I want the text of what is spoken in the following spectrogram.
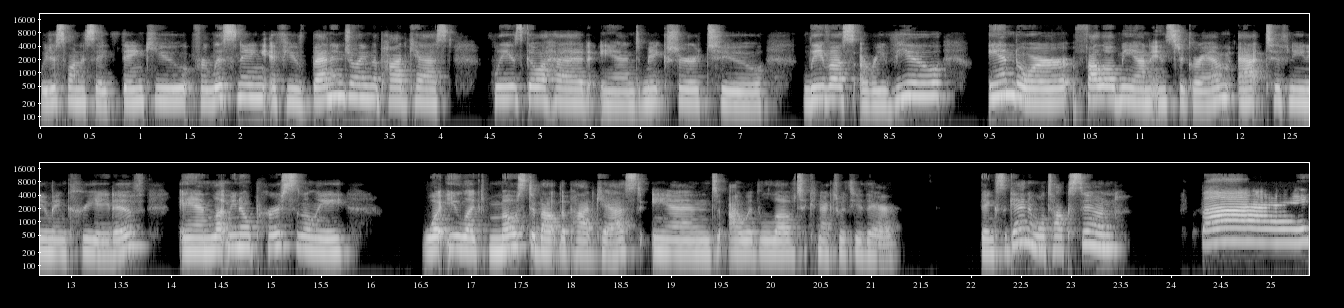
we just want to say thank you for listening. If you've been enjoying the podcast, please go ahead and make sure to leave us a review and or follow me on Instagram at Tiffany Neuman Creative and let me know personally what you liked most about the podcast and I would love to connect with you there. Thanks again and we'll talk soon. Bye.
